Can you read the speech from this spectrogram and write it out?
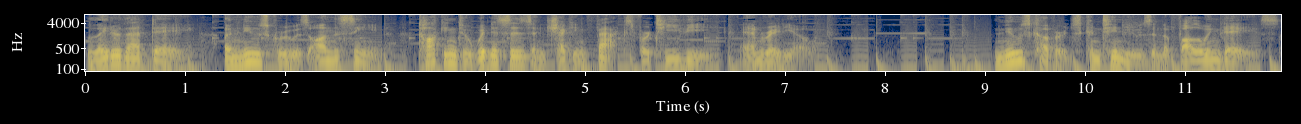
Later that day, a news crew is on the scene, talking to witnesses and checking facts for TV and radio. News coverage continues in the following days.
